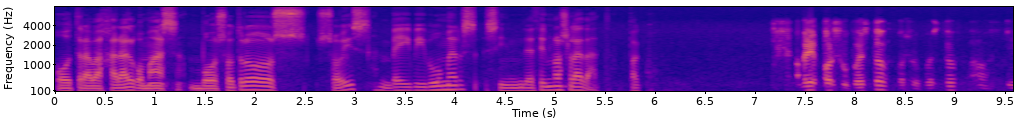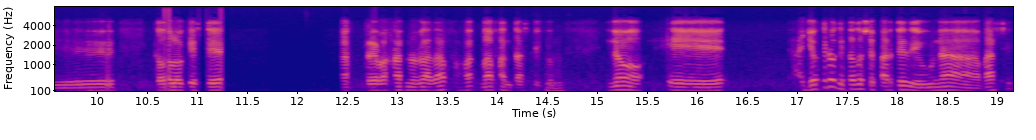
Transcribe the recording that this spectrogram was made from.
o trabajar algo más. ¿Vosotros sois baby boomers sin decirnos la edad, Paco? Hombre, por supuesto, por supuesto. todo lo que sea rebajarnos la edad va fantástico. No, eh, yo creo que todo se parte de una base.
